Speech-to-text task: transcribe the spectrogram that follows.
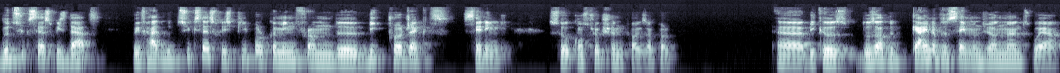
good success with that we've had good success with people coming from the big projects selling, so construction, for example, uh, because those are the kind of the same environment where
